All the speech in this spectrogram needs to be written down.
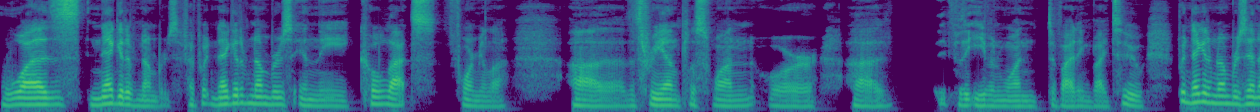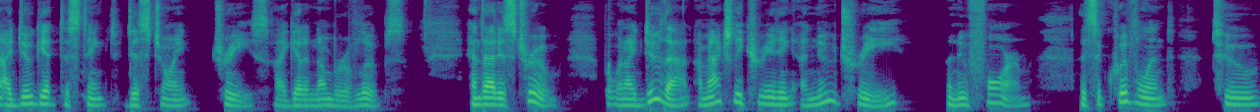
was negative numbers. If I put negative numbers in the Collatz formula, uh, the 3n plus 1 or uh, for the even one dividing by 2, put negative numbers in, I do get distinct disjoint trees. I get a number of loops. And that is true. But when I do that, I'm actually creating a new tree, a new form that's equivalent to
